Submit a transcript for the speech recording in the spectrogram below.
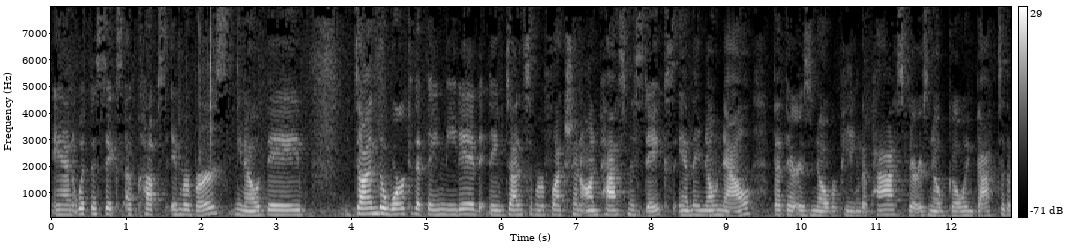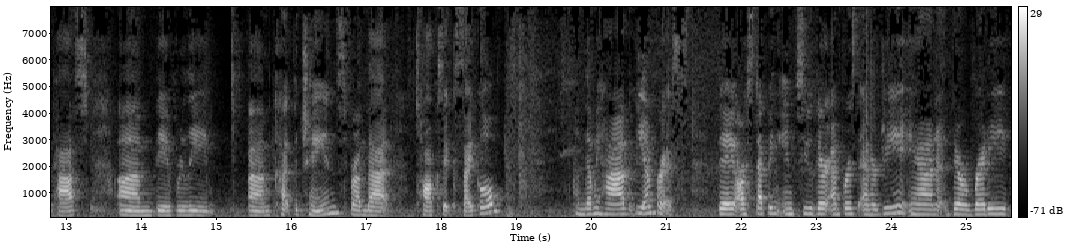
And with the Six of Cups in reverse, you know, they've done the work that they needed. They've done some reflection on past mistakes and they know now that there is no repeating the past. There is no going back to the past. Um, they've really um, cut the chains from that toxic cycle. And then we have the Empress. They are stepping into their Empress energy and they're ready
